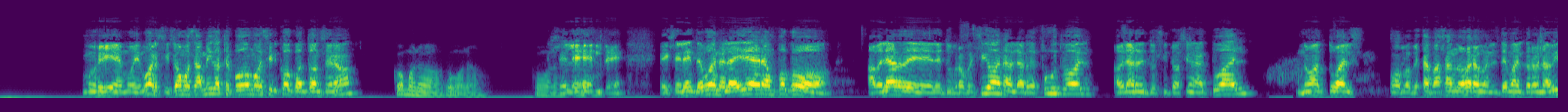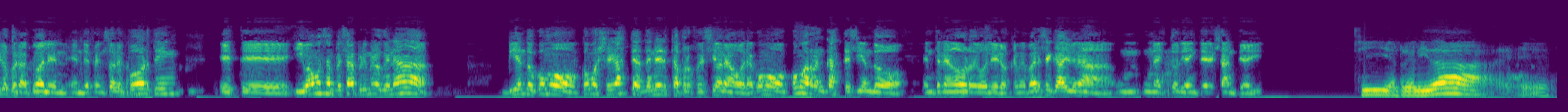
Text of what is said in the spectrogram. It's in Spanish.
Muy bien, muy bien. Bueno, si somos amigos te podemos decir Coco entonces, ¿no? ¿Cómo no? ¿Cómo no? ¿Cómo no? Excelente, excelente. Bueno, la idea era un poco hablar de, de tu profesión, hablar de fútbol, hablar de tu situación actual, no actual por lo que está pasando ahora con el tema del coronavirus, pero actual en, en Defensor Sporting. Este, y vamos a empezar primero que nada viendo cómo, cómo llegaste a tener esta profesión ahora, cómo, cómo arrancaste siendo entrenador de goleros, que me parece que hay una, un- una historia interesante ahí. Sí, en realidad eh,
